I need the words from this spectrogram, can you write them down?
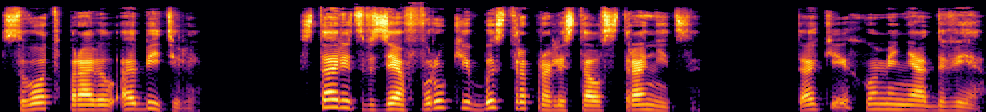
Свод правил обители. Старец, взяв в руки, быстро пролистал страницы. «Таких у меня две.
